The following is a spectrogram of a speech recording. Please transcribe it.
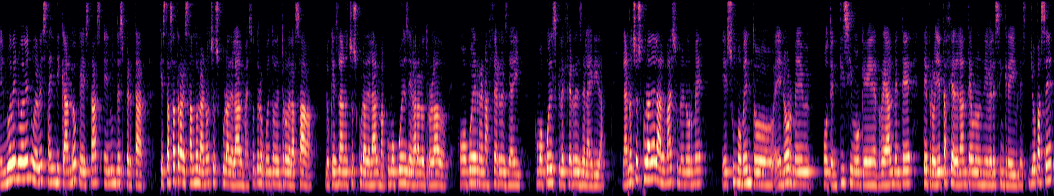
El 999 está indicando que estás en un despertar, que estás atravesando la noche oscura del alma. Esto te lo cuento dentro de la saga, lo que es la noche oscura del alma, cómo puedes llegar al otro lado, cómo puedes renacer desde ahí, cómo puedes crecer desde la herida. La noche oscura del alma es un enorme es un momento enorme, potentísimo, que realmente te proyecta hacia adelante a unos niveles increíbles. Yo pasé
